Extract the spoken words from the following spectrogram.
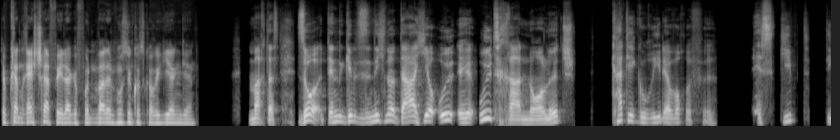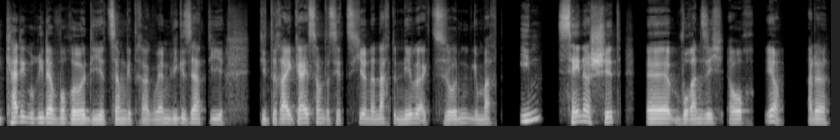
Ich habe gerade einen Rechtschreibfehler gefunden. Warte, ich muss den kurz korrigieren gehen. Mach das. So, dann gibt es nicht nur da hier Ul äh, Ultra Knowledge, Kategorie der Woche, Phil. Es gibt die Kategorie der Woche, die jetzt zusammengetragen werden. Wie gesagt, die, die drei Guys haben das jetzt hier in der Nacht- und Nebelaktion gemacht. Insaner Shit, äh, woran sich auch, ja, alle,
